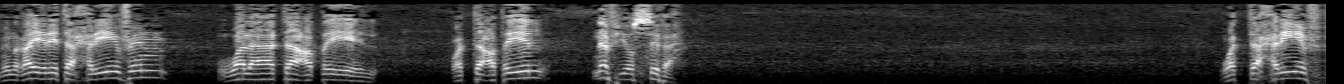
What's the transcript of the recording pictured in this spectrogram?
من غير تحريف ولا تعطيل والتعطيل نفي الصفة. والتحريف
